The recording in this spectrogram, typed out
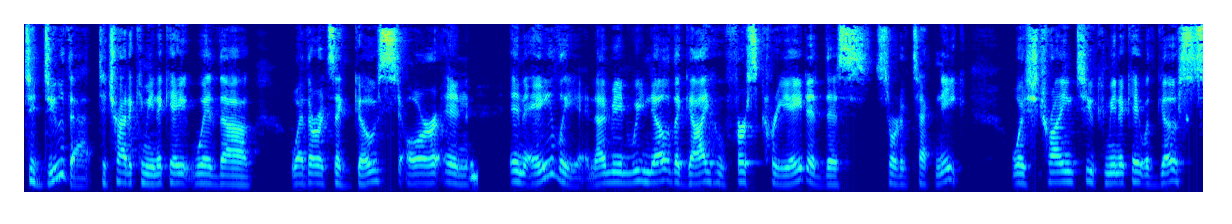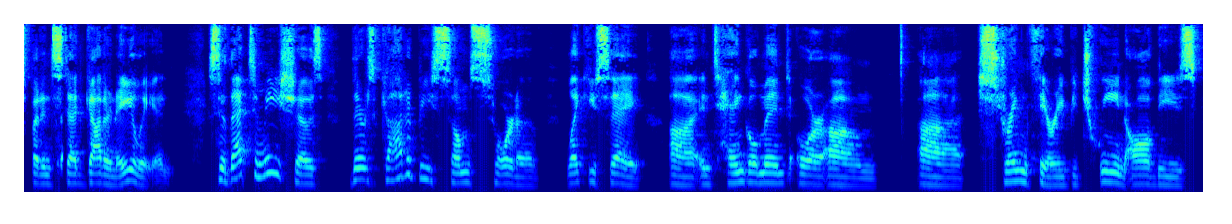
to do that to try to communicate with uh, whether it's a ghost or an an alien. I mean, we know the guy who first created this sort of technique was trying to communicate with ghosts, but instead got an alien. So that to me shows there's got to be some sort of, like you say, uh, entanglement or um, uh, string theory between all these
